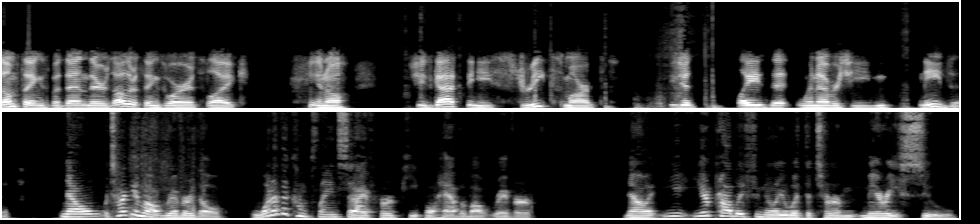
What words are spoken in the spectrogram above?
some things, but then there's other things where it's like, you know, she's got the street smarts. She just plays it whenever she needs it. Now, we're talking about River, though. One of the complaints that I've heard people have about River. Now, you're probably familiar with the term Mary Sue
